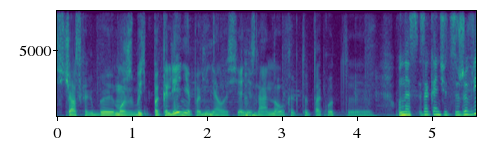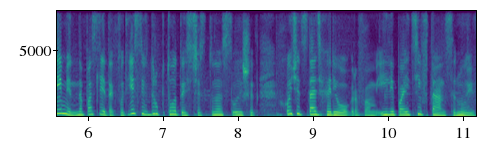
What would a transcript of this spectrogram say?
Сейчас как бы, может быть, поколение поменялось, я не знаю, но как-то так вот... э, У нас заканчивается уже время. Напоследок, вот если вдруг кто-то сейчас, кто нас слышит, хочет стать хореографом или пойти в танцы, ну и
